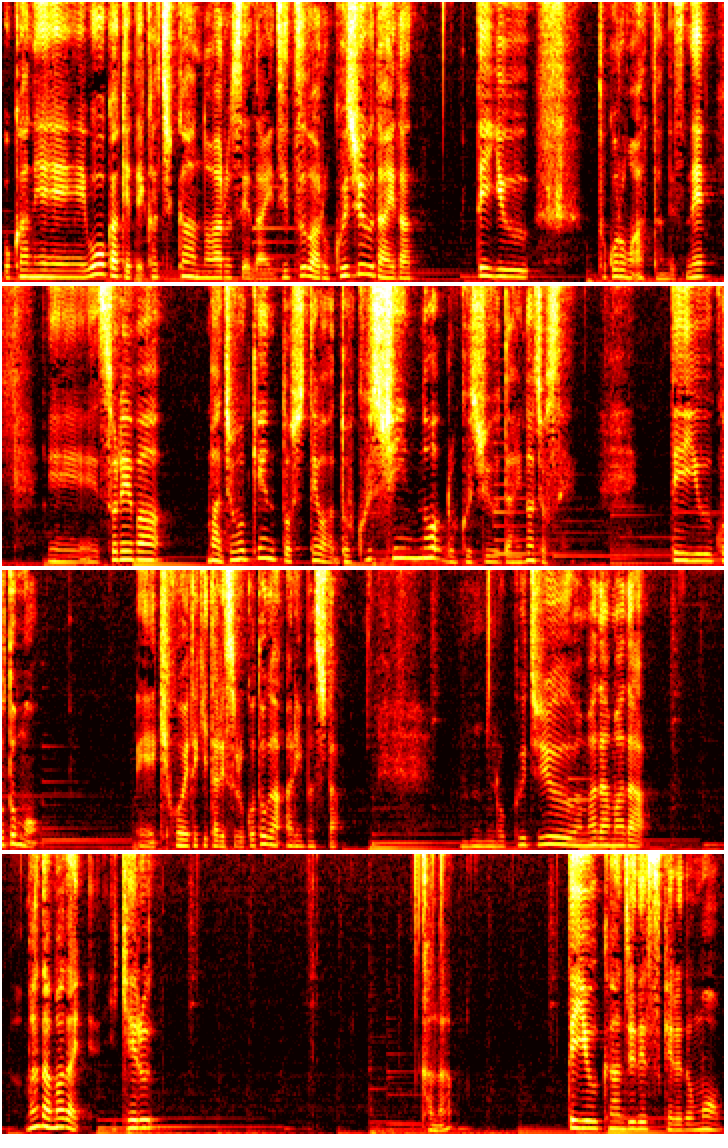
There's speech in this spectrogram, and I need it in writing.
お金をかけて価値観のある世代実は60代だっていうところもあったんですね。えー、それは、まあ、条件としては独身の60代の女性っていうことも、えー、聞こえてきたりすることがありました。ん。60はまだまだまだまだいけるかな？っていう感じですけれども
